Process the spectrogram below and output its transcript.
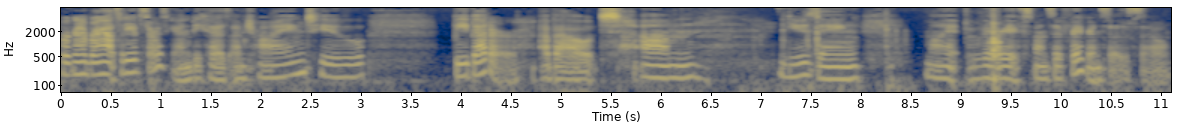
we're going to bring out City of Stars again because I'm trying to be better about um, using my very expensive fragrances. So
